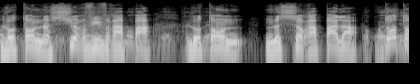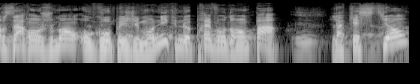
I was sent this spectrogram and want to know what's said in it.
L'OTAN ne survivra pas. L'OTAN ne sera pas là. D'autres arrangements au groupe hégémonique ne prévaudront pas. La question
